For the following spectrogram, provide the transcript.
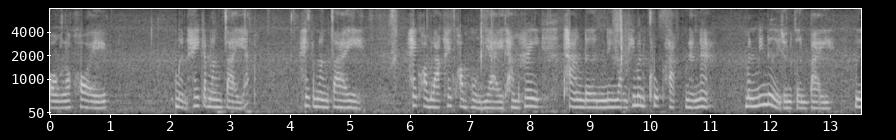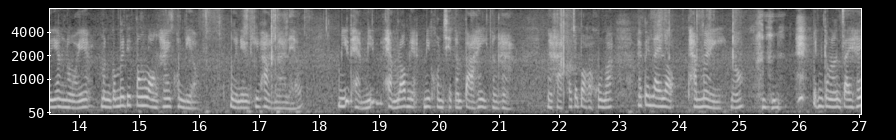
องแล้วคอย เหมือนให้กำลังใจอะให้กำลังใจ ให้ความรักให้ความห่วงใยทำให้ทางเดินในวันที่มันคลุกคลักนั้นน่ะมันไม่เหนื่อยจนเกินไป หรืออย่างน้อยอะมันก็ไม่ได้ต้องร้องไห้คนเดียว เหมือนอย่างที่ผ่านมาแล้ว มีแถมมีแถมรอบเนี้ยมีคนเช็ดน้ำตาให้อีกต่างหากนะคะเขาจะบอกกับคุณว่าไม่เป็นไรหรอกทำใหม่เนาะเป็นกำลังใจให้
